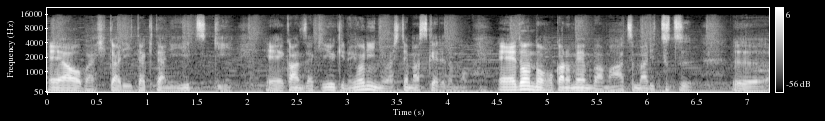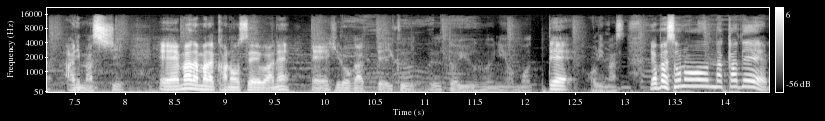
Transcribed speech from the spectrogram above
えー、青葉光滝谷いつき、えー、神崎勇樹の4人にはしてますけれども、えー、どんどん他のメンバーも集まりつつありますし、えー、まだまだ可能性はね、えー、広がっていくというふうに思っております。やっぱりその中で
